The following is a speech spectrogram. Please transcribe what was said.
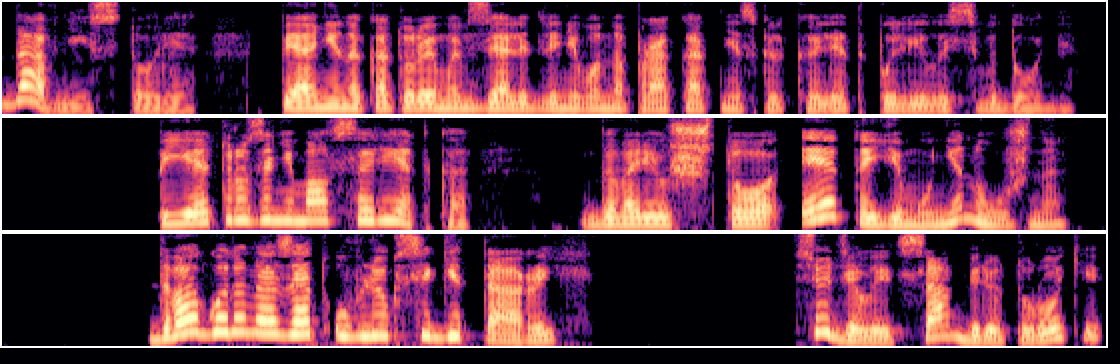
Давняя история. Пианино, которое мы взяли для него на прокат несколько лет, пылилось в доме. Пьетро занимался редко, говорил, что это ему не нужно. Два года назад увлекся гитарой. Все делает сам, берет уроки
